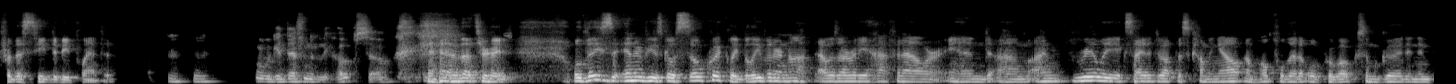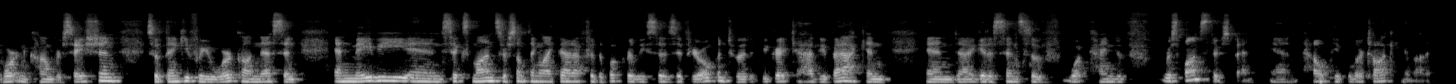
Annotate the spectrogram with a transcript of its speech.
for the seed to be planted. Mm-hmm. Well, we can definitely hope so. That's right. Well, these interviews go so quickly, believe it or not. That was already half an hour. And um, I'm really excited about this coming out. I'm hopeful that it will provoke some good and important conversation. So thank you for your work on this. And, and maybe in six months or something like that after the book releases, if you're open to it, it'd be great to have you back and, and uh, get a sense of what kind of response there's been and how people are talking about it.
